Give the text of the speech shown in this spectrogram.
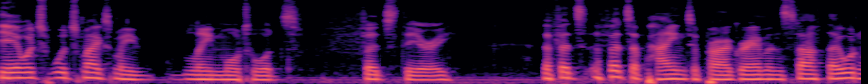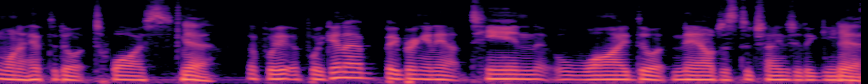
Yeah, which which makes me lean more towards Phid's theory. If it's if it's a pain to program and stuff, they wouldn't want to have to do it twice. Yeah. If we if we're gonna be bringing out ten, why do it now just to change it again? Yeah,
